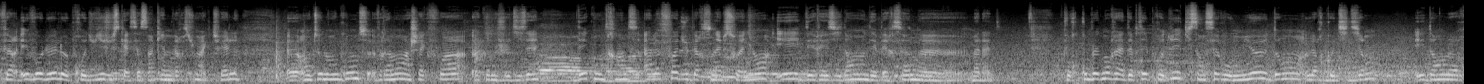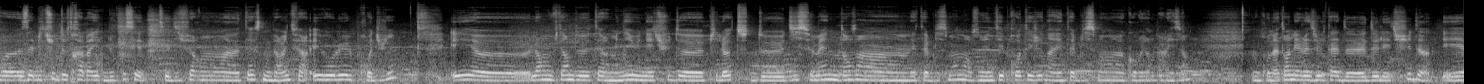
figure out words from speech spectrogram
faire évoluer le produit jusqu'à sa cinquième version actuelle, euh, en tenant compte vraiment à chaque fois, euh, comme je le disais, des contraintes à la fois du personnel soignant et des résidents, des personnes malades pour complètement réadapter le produit et qui s'insère au mieux dans leur quotidien et dans leurs euh, habitudes de travail. Du coup, ces, différents euh, tests nous permettent de faire évoluer le produit. Et euh, là, on vient de terminer une étude pilote de 10 semaines dans un établissement, dans une unité protégée d'un établissement coréen parisien. Donc, on attend les résultats de, l'étude et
